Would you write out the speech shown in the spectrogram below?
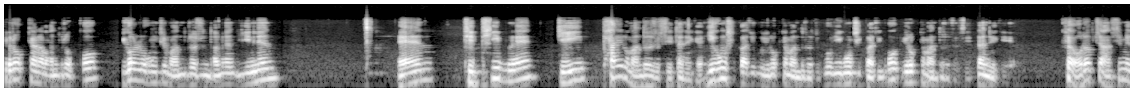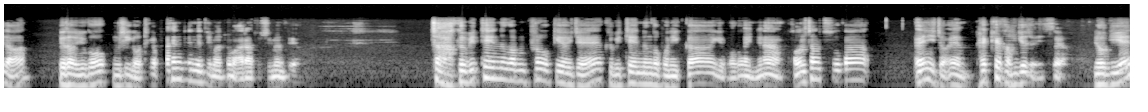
이렇게 하나 만들었고 이걸로 공식 만들어 준다면 이는 n dt분의 d 파이로 만들어줄 수 있다는 얘기예요. 이 공식 가지고 이렇게 만들어주고 이 공식 가지고 이렇게 만들어줄 수 있다는 얘기예요. 그게 어렵지 않습니다. 그래서 이거 공식이 어떻게 파생됐는지만 좀 알아두시면 돼요. 자, 그 밑에 있는 거 한번 풀어볼게요. 이제 그 밑에 있는 거 보니까 이게 뭐가 있냐. 건선수가 n이죠. n. 100회 감겨져 있어요. 여기에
